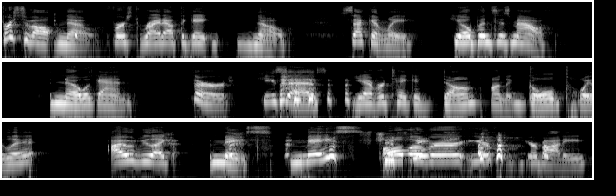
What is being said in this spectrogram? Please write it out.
first of all, no. First, right out the gate, no. Secondly, he opens his mouth, no again. Third, he says, You ever take a dump on the gold toilet? I would be like, Mace, mace all me? over your your body,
